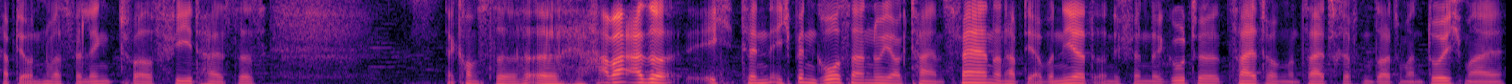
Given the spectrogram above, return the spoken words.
habt ihr unten was verlinkt, 12 Feet heißt das da kommst du. Äh, aber also, ich, ich bin großer New York Times Fan und habe die abonniert und ich finde, gute Zeitungen und Zeitschriften sollte man durch mal,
